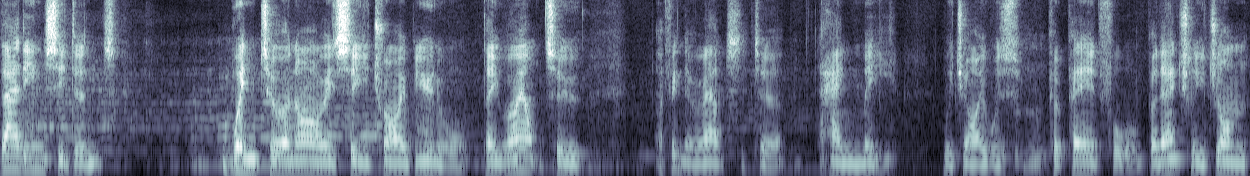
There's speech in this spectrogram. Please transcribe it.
that incident went to an RAC tribunal. They were out to, I think they were out to hang me, which I was prepared for. But actually, John,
